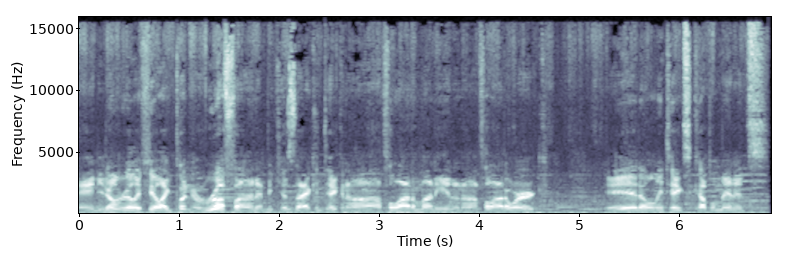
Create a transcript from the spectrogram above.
and you don't really feel like putting a roof on it because that can take an awful lot of money and an awful lot of work, it only takes a couple minutes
